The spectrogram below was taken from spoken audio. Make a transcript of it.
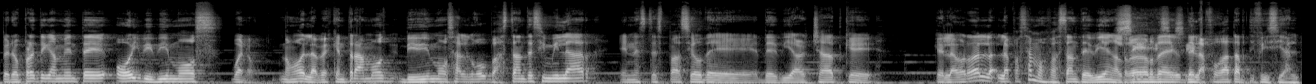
pero prácticamente hoy vivimos, bueno, no, la vez que entramos vivimos algo bastante similar en este espacio de, de VR chat que, que la verdad la, la pasamos bastante bien alrededor Sí, de, sí, sí. de la fogata artificial.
